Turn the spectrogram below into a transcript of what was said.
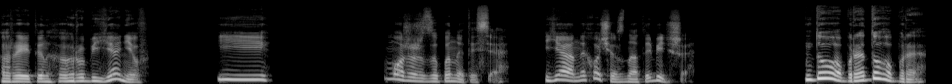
рейтинг грубіянів і. Можеш зупинитися. Я не хочу знати більше. Добре, добре.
